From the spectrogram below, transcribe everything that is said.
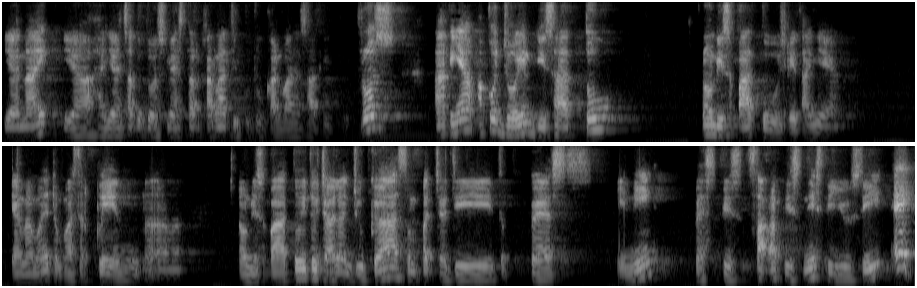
ya naik ya hanya satu dua semester karena dibutuhkan pada saat itu. Terus akhirnya aku join di satu di sepatu ceritanya. Yang namanya The Master Clean nah, di sepatu. Itu jalan juga sempat jadi the best ini best bis, startup bisnis di UC eh!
